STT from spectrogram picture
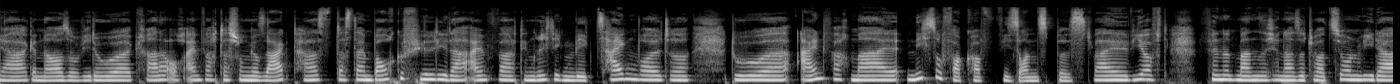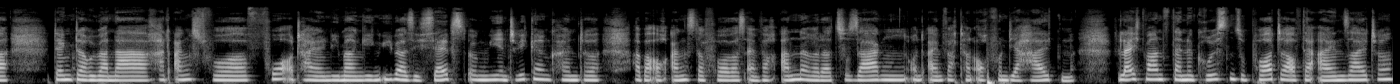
Ja, genauso wie du gerade auch einfach das schon gesagt hast, dass dein Bauchgefühl dir da einfach den richtigen Weg zeigen wollte. Du einfach mal nicht so verkopft wie sonst bist, weil wie oft findet man sich in einer Situation wieder, denkt darüber nach, hat Angst vor Vorurteilen, die man gegenüber sich selbst irgendwie entwickeln könnte, aber auch Angst davor, was einfach andere dazu sagen und einfach dann auch von dir halten. Vielleicht waren es deine größten Supporter auf der einen Seite,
